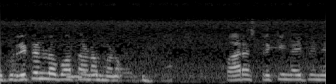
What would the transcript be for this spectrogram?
ఇప్పుడు రిటర్న్లో పోతాం మనం. ఫారెస్ట్ ట్రెక్కింగ్ అయిపోయింది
